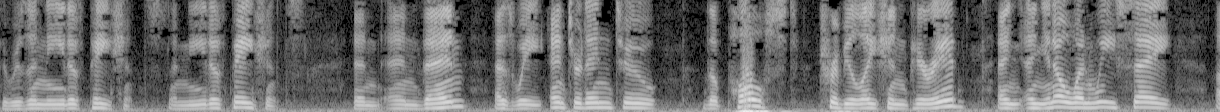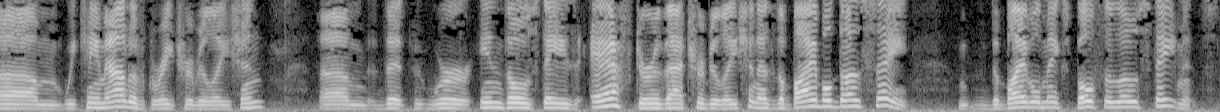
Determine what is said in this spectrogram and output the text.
There was a need of patience, a need of patience. And, and then as we entered into the post tribulation period, and, and you know, when we say, um, we came out of great tribulation, um, that were in those days after that tribulation, as the Bible does say. The Bible makes both of those statements.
